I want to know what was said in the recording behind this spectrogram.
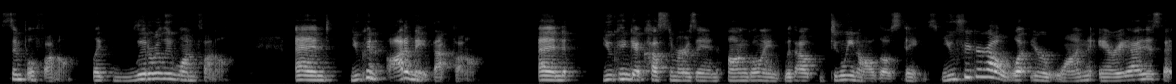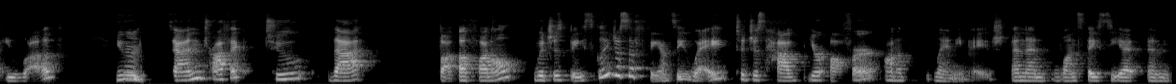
simple funnel, like literally one funnel. And you can automate that funnel. And you can get customers in ongoing without doing all those things. You figure out what your one area is that you love, you hmm. send traffic to that a funnel, which is basically just a fancy way to just have your offer on a landing page. And then once they see it and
